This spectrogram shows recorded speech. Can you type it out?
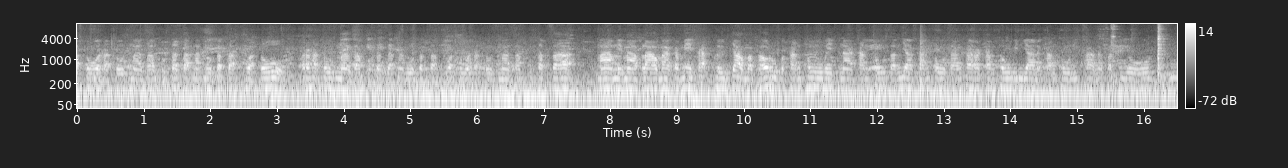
ะภะคะวะโตอะระโตสมาสัมพุทธัสสะนะโมตัสสะภะคะวะโตอะระหะโตสมาสัมพุทธัสสะนะโมตัสสะภะคะวะโตอะระหะโตสมาสัมพุทธัสสะมาไม่มาเปล่ามากับเมฆพระเพิงเจ้ามาเผารูปคันโทเวทนาคันโทสัญญาคันโทสังขารคันโทวิญญาณคันโทนิพพานปัจจโยตุ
